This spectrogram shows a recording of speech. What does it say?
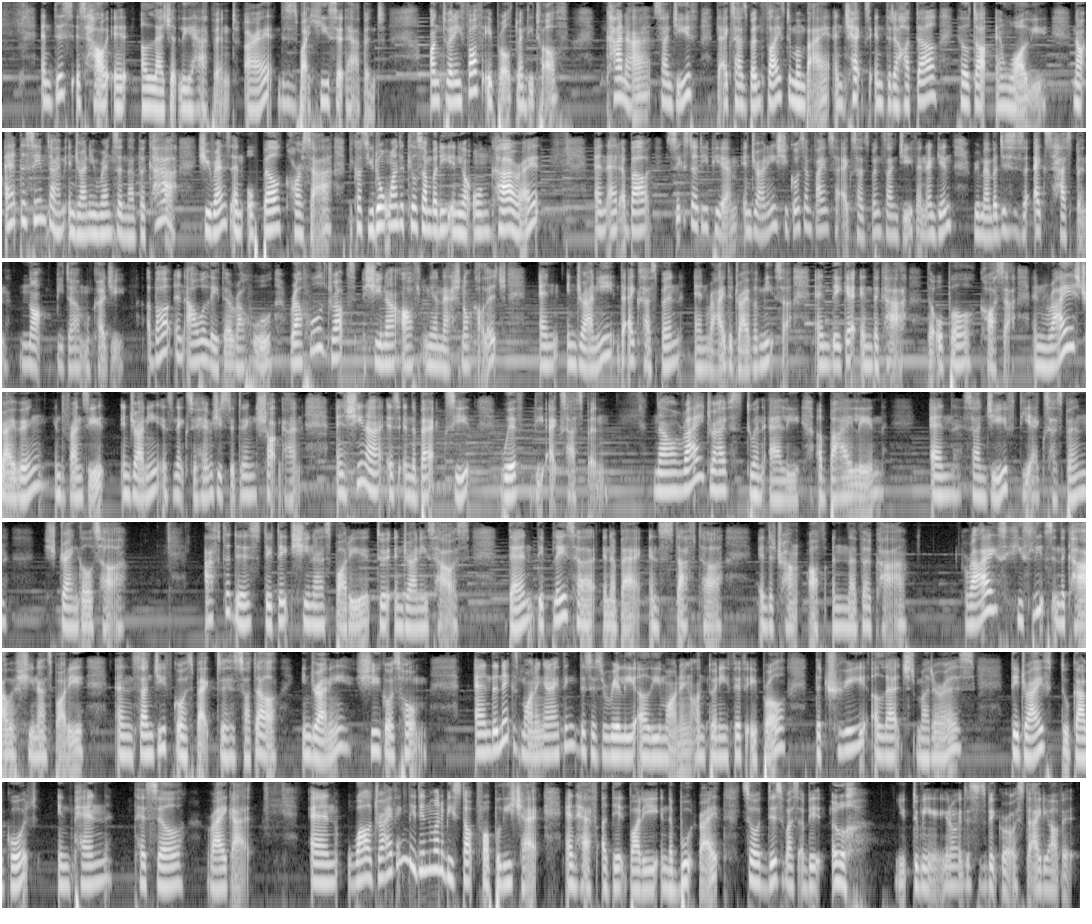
And this is how it allegedly happened, alright? This is what he said happened. On 24th April 2012, Khanna Sanjeev, the ex-husband, flies to Mumbai and checks into the hotel Hilltop and Worli. Now, at the same time, Indrani rents another car. She rents an Opel Corsa because you don't want to kill somebody in your own car, right? And at about 6:30 p.m. Indrani she goes and finds her ex-husband Sanjeev and again remember this is her ex-husband not Peter Mukerjea. About an hour later Rahul Rahul drops Sheena off near National College and Indrani the ex-husband and Rai the driver meets her and they get in the car the Opel Corsa. And Rai is driving in the front seat. Indrani is next to him. She's sitting shotgun. And Sheena is in the back seat with the ex-husband. Now, Rai drives to an alley, a by lane, and Sanjeev, the ex husband, strangles her. After this, they take Sheena's body to Indrani's house. Then they place her in a bag and stuffed her in the trunk of another car. Rai, he sleeps in the car with Sheena's body, and Sanjeev goes back to his hotel. Indrani, she goes home. And the next morning, and I think this is really early morning on 25th April, the three alleged murderers, they drive to Gagot in Pen Tehsil, Raigad. And while driving, they didn't want to be stopped for police check and have a dead body in the boot, right? So this was a bit ugh to me, you know, this is a bit gross, the idea of it.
